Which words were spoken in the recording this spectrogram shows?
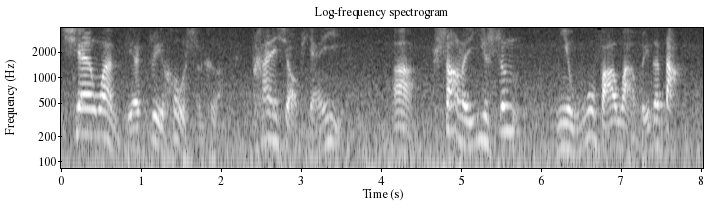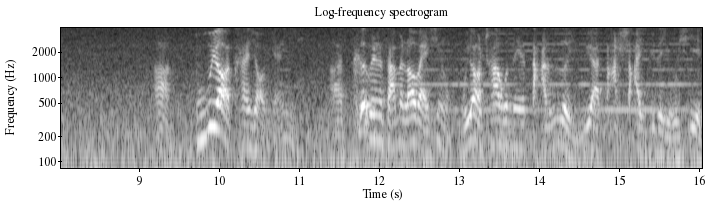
千万别最后时刻贪小便宜，啊，上了一生你无法挽回的当，啊，不要贪小便宜，啊，特别是咱们老百姓不要掺和那些大鳄鱼啊、大鲨鱼的游戏，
